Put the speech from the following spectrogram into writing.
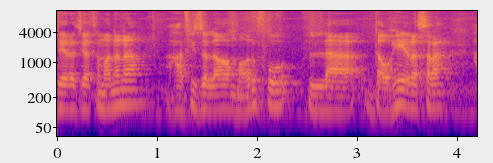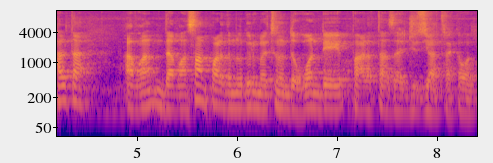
ډیره زیاته مننه حافظ الله معروف له دوحې راسره هلته افغان د افغانستان په اړه د ملګرو ملتونو د غونډې په اړه تازه جزئیات راکول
